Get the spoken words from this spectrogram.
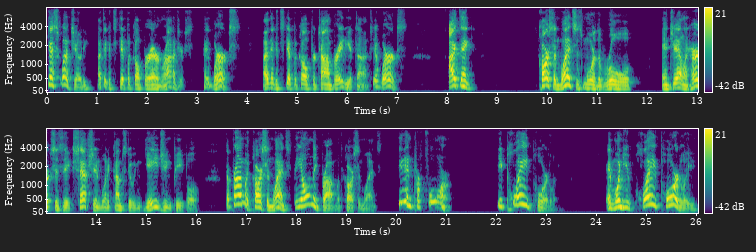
guess what, Jody? I think it's difficult for Aaron Rodgers. It works. I think it's difficult for Tom Brady at times. It works. I think Carson Wentz is more the rule, and Jalen Hurts is the exception when it comes to engaging people the problem with Carson Wentz, the only problem with Carson Wentz, he didn't perform. He played poorly. And when you play poorly,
